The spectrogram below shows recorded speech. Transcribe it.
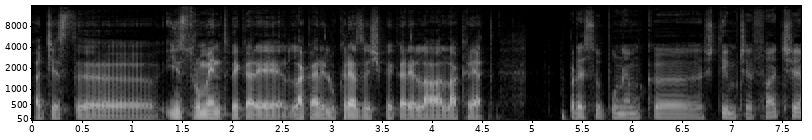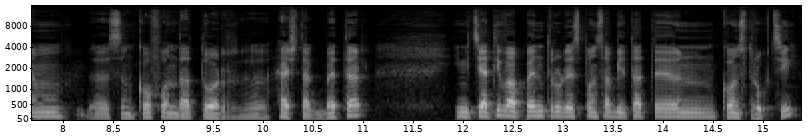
acest uh, instrument pe care, la care lucrează și pe care l-a, l-a creat. Presupunem că știm ce facem. Uh, sunt cofondator uh, hashtag Better, inițiativa pentru responsabilitate în construcții.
